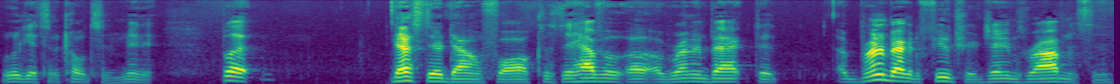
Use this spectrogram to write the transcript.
We'll get to the Colts in a minute. But that's their downfall because they have a, a, running back that a running back of the future, James Robinson,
